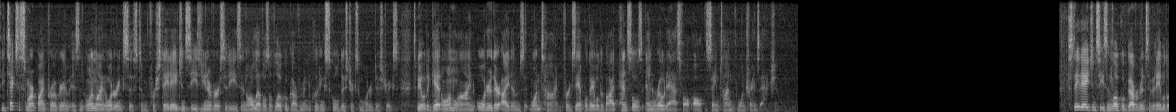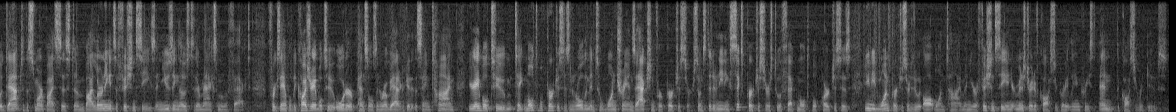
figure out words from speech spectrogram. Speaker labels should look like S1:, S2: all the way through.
S1: The Texas Smart Buy program is an online ordering system for state agencies, universities, and all levels of local government, including school districts and water districts, to be able to get online, order their items at one time. For example, they're able to buy pencils and road asphalt all at the same time with one transaction. State agencies and local governments have been able to adapt to the Smart Buy system by learning its efficiencies and using those to their maximum effect. For example, because you're able to order pencils and rogue aggregate at the same time, you're able to take multiple purchases and roll them into one transaction for a purchaser. So instead of needing six purchasers to affect multiple purchases, you need one purchaser to do it all at one time. And your efficiency and your administrative costs are greatly increased and the costs are reduced.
